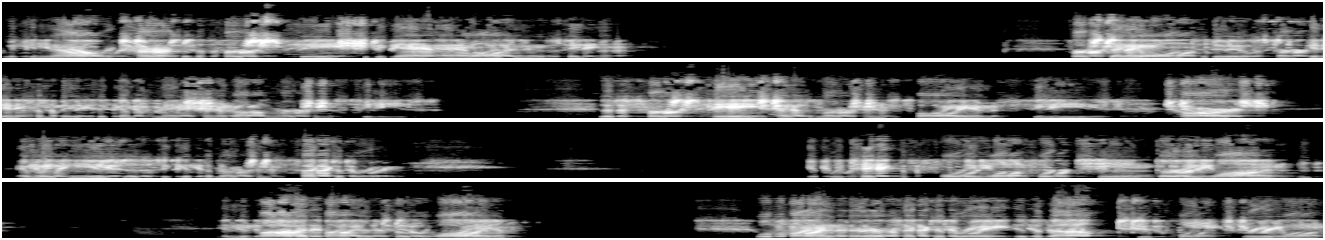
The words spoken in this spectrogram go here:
We can now return to the first page to begin analyzing the statement. First thing we'll want to do is start getting some basic information about the merchant's fees. This first page has the merchant's volume and fees charged, and we can use this to get the merchant's effective rate. If we take the 4114.31 and divide it by their total volume, we'll find that their effective rate is about 2.31%.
